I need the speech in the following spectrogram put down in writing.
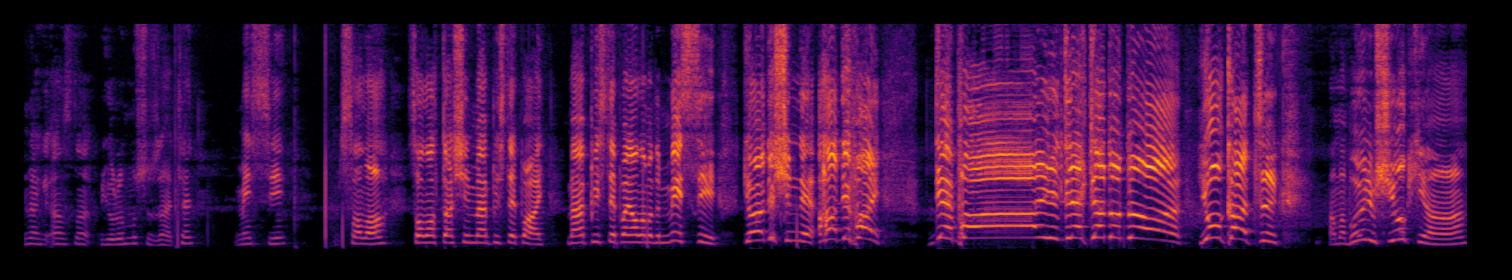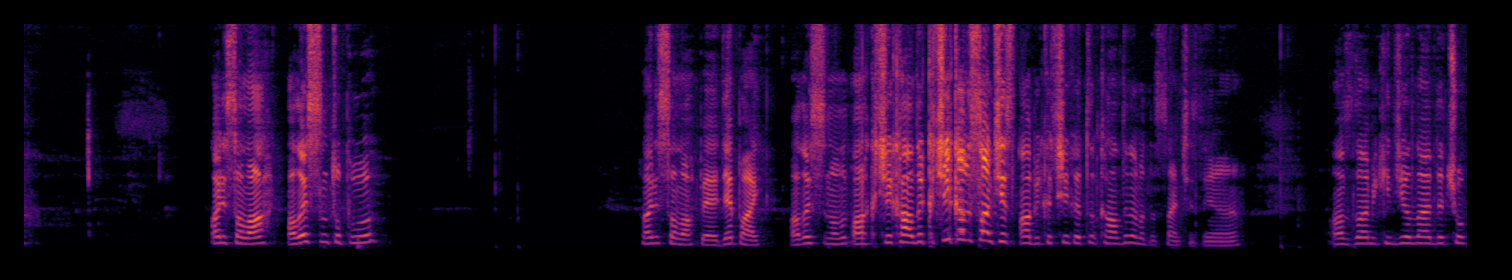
Müller az da yorulmuşsun zaten. Messi. Salah. Salah'tan şimdi Memphis Depay. Memphis Depay alamadı. Messi. Gördü şimdi. Aha Depay. Depay! Direkten durdu. Yok artık. Ama böyle bir şey yok ya. Hadi Salah. Alırsın topu. Hadi Salah be. Depay. Alırsın oğlum. Aa kıçığı kaldı. Kıçığı kaldı Sanchez. Abi kıçığı katı kaldıramadın Sanchez ya. Az daha ikinci yıllarda çok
